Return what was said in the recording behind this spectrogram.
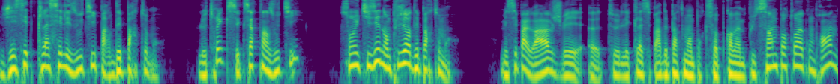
J'essaie de classer les outils par département. Le truc, c'est que certains outils sont utilisés dans plusieurs départements. Mais c'est pas grave, je vais euh, te les classer par département pour que ce soit quand même plus simple pour toi à comprendre.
